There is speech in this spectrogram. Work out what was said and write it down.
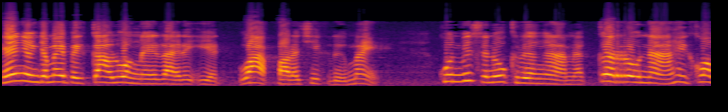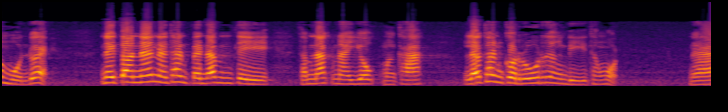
นั้นยังจะไม่ไปก้าวล่วงในรายละเอียดว่าปราชิกหรือไม่ คุณวิษณุเครืองามนะกรุณาให้ข้อมูลด้วย ในตอนนั้นนะท่านเป็นรัฐมนตรีสำนักนายกมั้งคะ แล้วท่านก็รู้เรื่องดีทั้งหมดนะ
